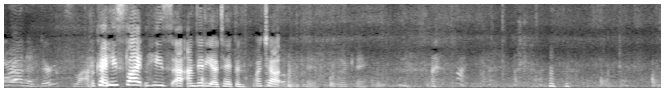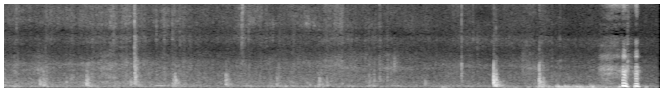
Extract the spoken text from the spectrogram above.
you're on a dirt slide. Okay, he's sliding. He's. Uh, I'm videotaping. Watch out. Oh, okay. okay, okay.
